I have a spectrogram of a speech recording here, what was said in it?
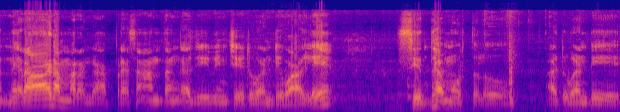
నిరాడంబరంగా ప్రశాంతంగా జీవించేటువంటి వాళ్ళే సిద్ధమూర్తులు. అటువంటి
